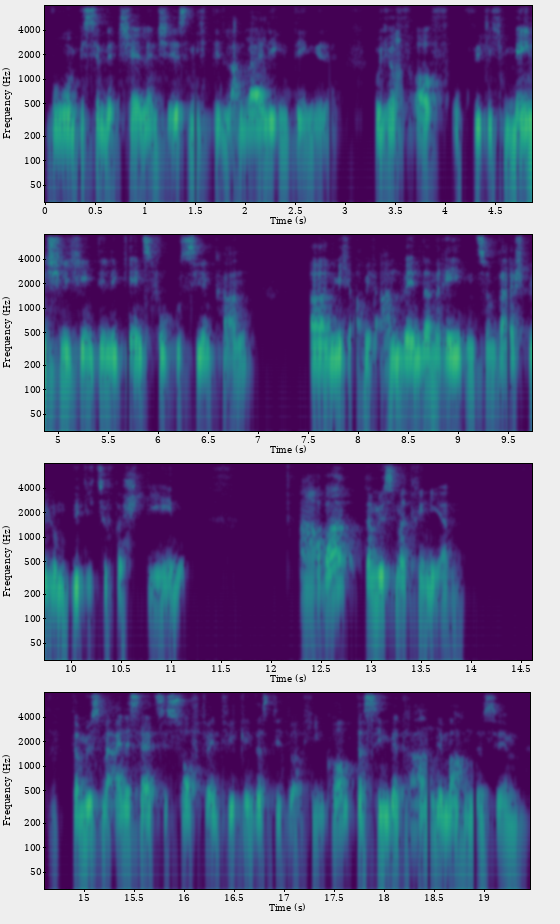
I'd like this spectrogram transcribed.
wo ein bisschen eine Challenge ist, nicht die langweiligen Dinge, wo ich auf, auf, auf wirklich menschliche Intelligenz fokussieren kann, äh, nämlich auch mit Anwendern reden zum Beispiel, um wirklich zu verstehen. Aber da müssen wir trainieren. Da müssen wir einerseits die Software entwickeln, dass die dorthin kommt. Da sind wir dran. Wir machen das im,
